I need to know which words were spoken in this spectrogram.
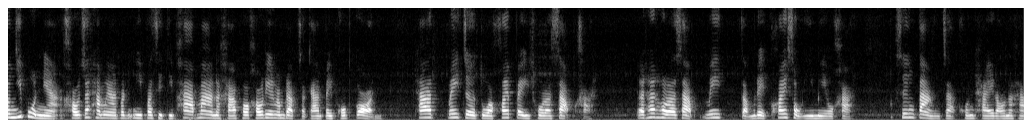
คนญี่ปุ่นเนี่ยเขาจะทำงานมีประสิทธิภาพมากนะคะ เพราะเขาเรียงลำดับจากการไปพบก่อน ถ้าไม่เจอตัวค่อยไปโทรศัพท์ค่ะ แล้วถ้าโทรศัพท์ไม่สำเร็จค่อยส่งอีเมลค่ะ ซึ่งต่างจากคนไทยเรานะคะ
